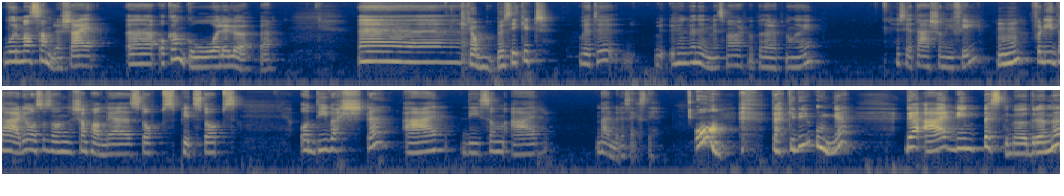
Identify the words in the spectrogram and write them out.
Hvor man samler seg uh, og kan gå eller løpe. Uh, Krabbe, sikkert. Vet du, hun venninnen min som har vært med på det løpet noen ganger, hun sier at det er så mye fyll. Fordi da er det jo også sånn champagnestops, pitstops. Og de verste er de som er nærmere 60. Å! Det er ikke de unge. Det er de bestemødrene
